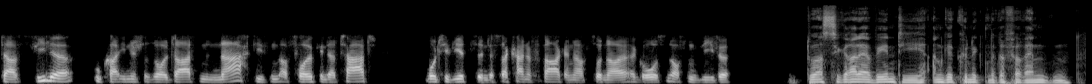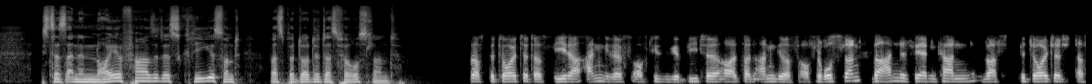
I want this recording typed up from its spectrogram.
dass viele ukrainische Soldaten nach diesem Erfolg in der Tat motiviert sind. Das ist ja keine Frage nach so einer großen Offensive. Du hast hier gerade erwähnt, die angekündigten Referenden. Ist das eine neue Phase des Krieges und was bedeutet das für Russland? Das bedeutet, dass jeder Angriff auf diese Gebiete als ein Angriff auf Russland behandelt werden kann, was bedeutet, dass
